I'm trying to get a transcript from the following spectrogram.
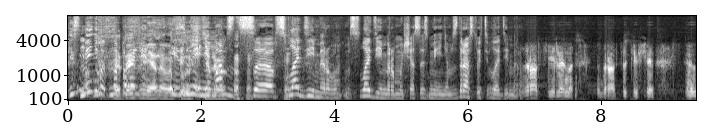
Изменим, мы, про... изменим вам с, с Владимиром. С Владимиром мы сейчас изменим. Здравствуйте, Владимир. Здравствуйте, Елена. Здравствуйте все. Э,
